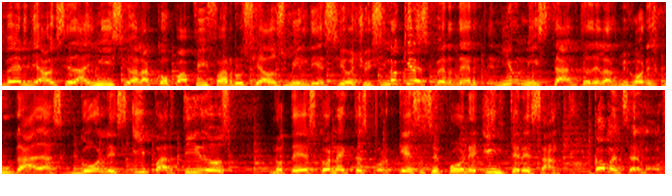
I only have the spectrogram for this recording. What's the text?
ver ya hoy se da inicio a la Copa FIFA Rusia 2018 y si no quieres perderte ni un instante de las mejores jugadas, goles y partidos, no te desconectes porque esto se pone interesante. Comencemos.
